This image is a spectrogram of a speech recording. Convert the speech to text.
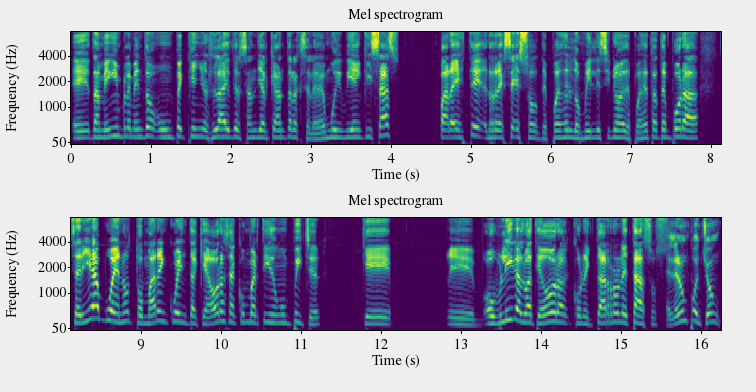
Eh, también implementó un pequeño slider Sandy Alcántara que se le ve muy bien. Quizás para este receso después del 2019, después de esta temporada, sería bueno tomar en cuenta que ahora se ha convertido en un pitcher que eh, obliga al bateador a conectar roletazos. Él era un ponchón,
